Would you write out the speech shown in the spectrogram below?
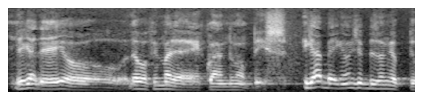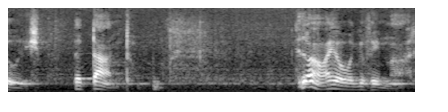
Dicate io devo firmare quando non bis. Dice vabbè che non c'è bisogno più, dice, pertanto. Dico no, ma io voglio firmare.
